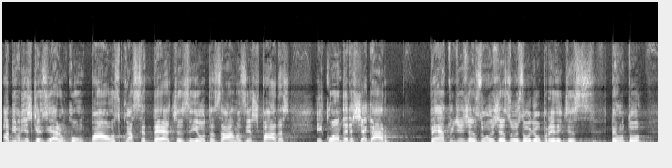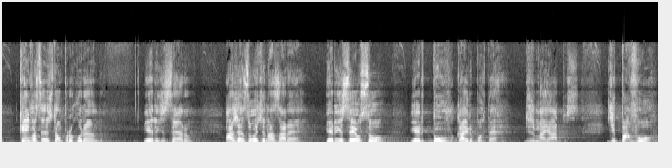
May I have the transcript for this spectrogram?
A Bíblia diz que eles vieram com paus, cacetetes e outras armas e espadas, e quando eles chegaram perto de Jesus, Jesus olhou para eles e disse, perguntou: Quem vocês estão procurando? E eles disseram: A Jesus de Nazaré. E ele disse: Eu sou. E eles, puf, caíram por terra, desmaiados, de pavor,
